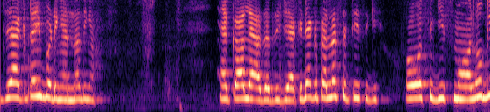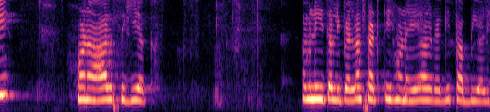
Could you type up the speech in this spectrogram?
ਜੈਕਟਾਂ ਹੀ ਬੜੀਆਂ ਇਹਨਾਂ ਦੀਆਂ। ਇੱਕ ਆ ਲੈਦਰ ਦੀ ਜੈਕਟ, ਇੱਕ ਪਹਿਲਾਂ ਸਿੱਟੀ ਸੀਗੀ। ਉਹ ਸੀਗੀ ਸਮਾਲ ਹੋ ਗਈ। ਹੁਣ ਆਹ ਸੀਗੀ ਇੱਕ। ਅਮਨੀਤ ਵਾਲੀ ਪਹਿਲਾਂ ਸੱਟਤੀ, ਹੁਣ ਇਹ ਆ ਰਹਿ ਤਾਬੀ ਵਾਲੀ।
